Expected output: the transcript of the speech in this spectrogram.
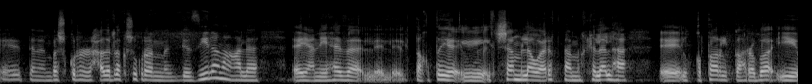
آه، تمام بشكر حضرتك شكرا جزيلا على آه، يعني هذا ال- ال- التغطية الشاملة وعرفنا من خلالها آه، القطار الكهربائي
